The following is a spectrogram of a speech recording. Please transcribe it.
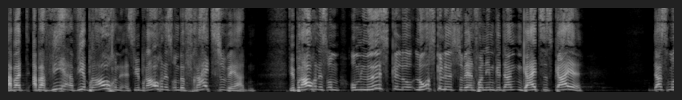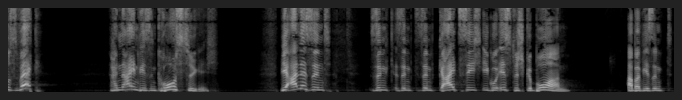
Aber, aber wir, wir brauchen es. Wir brauchen es, um befreit zu werden. Wir brauchen es, um, um losgelöst zu werden von dem Gedanken, Geiz ist geil. Das muss weg. Nein, wir sind großzügig. Wir alle sind, sind, sind, sind geizig, egoistisch geboren. Aber wir sind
